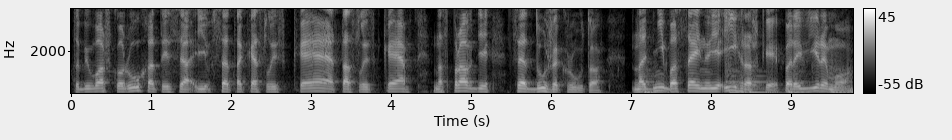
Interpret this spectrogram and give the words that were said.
Тобі важко рухатися і все таке слизьке та слизьке. Насправді це дуже круто. На дні басейну є іграшки. Перевіримо.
